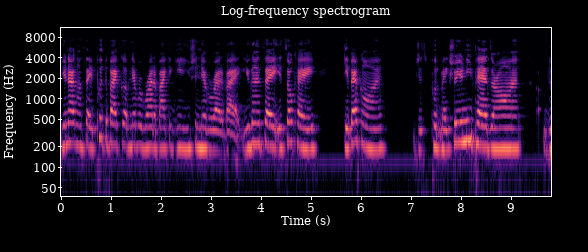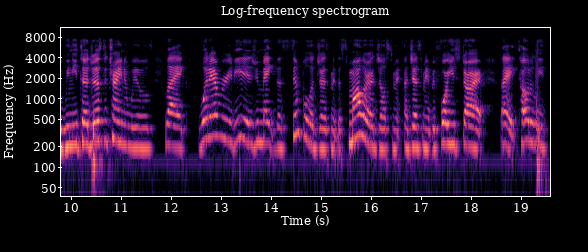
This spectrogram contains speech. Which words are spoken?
you're not going to say, put the bike up, never ride a bike again. You should never ride a bike. You're going to say, it's okay, get back on. Just put, make sure your knee pads are on. Do we need to adjust the training wheels? Like, whatever it is, you make the simple adjustment, the smaller adjustment adjustment before you start like totally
